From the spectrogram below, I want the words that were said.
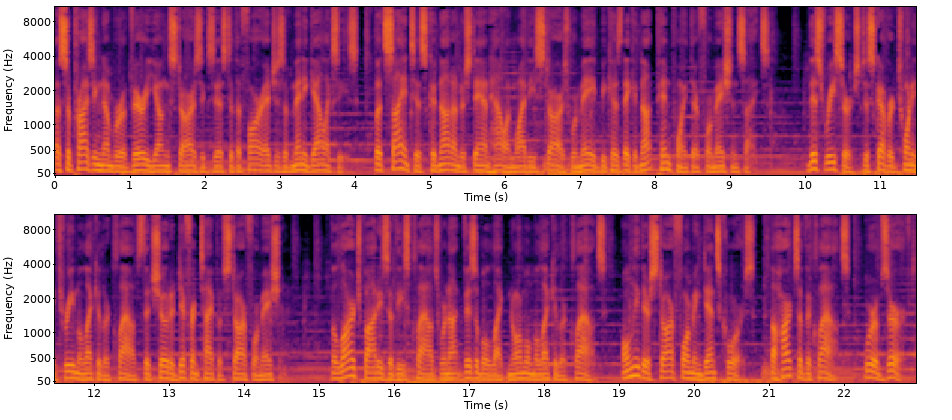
A surprising number of very young stars exist at the far edges of many galaxies, but scientists could not understand how and why these stars were made because they could not pinpoint their formation sites. This research discovered 23 molecular clouds that showed a different type of star formation. The large bodies of these clouds were not visible like normal molecular clouds, only their star forming dense cores, the hearts of the clouds, were observed.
